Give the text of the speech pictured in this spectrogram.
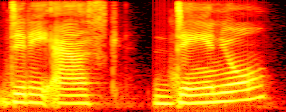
Did he ask Daniel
